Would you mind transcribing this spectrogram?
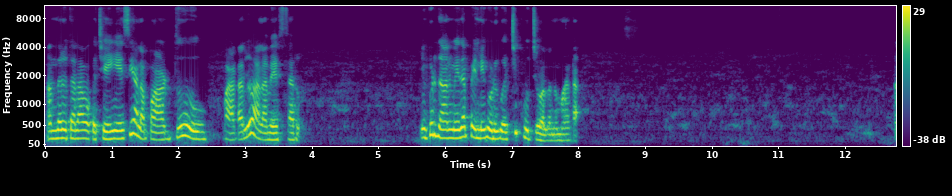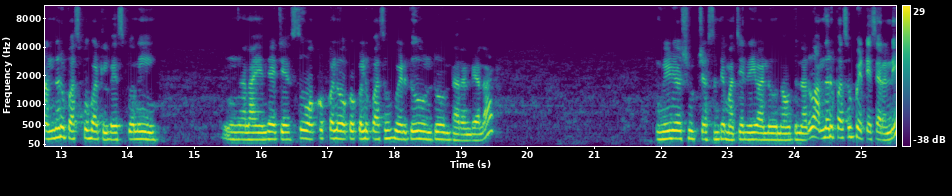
అందరూ తలా ఒక చేయి వేసి అలా పాడుతూ పాటలు అలా వేస్తారు. ఇప్పుడు దాని మీద పెళ్ళి కొడుకు వచ్చి కూర్చోవాలన్నమాట. అందరూ పసుపు బట్టలు వేసుకొని అలా ఎంజాయ్ చేస్తూ ఒక్కొక్కరు ఒక్కొక్కరు పసుపు పెడుతూ ఉంటూ ఉంటారండి అలా. వీడియో షూట్ చేస్తుంటే మా చెల్లి వాళ్ళు నవ్వుతున్నారు. అందరూ పసుపు పెట్టేశారండి.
